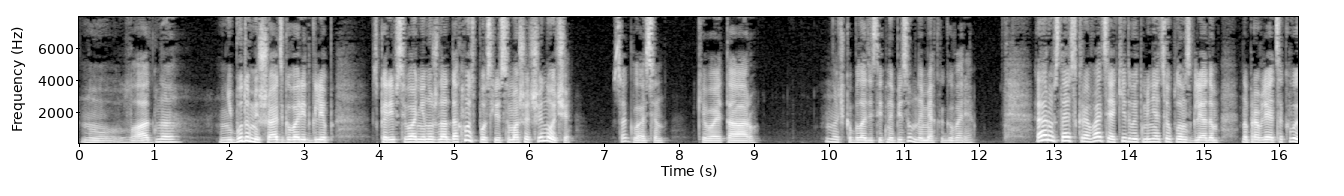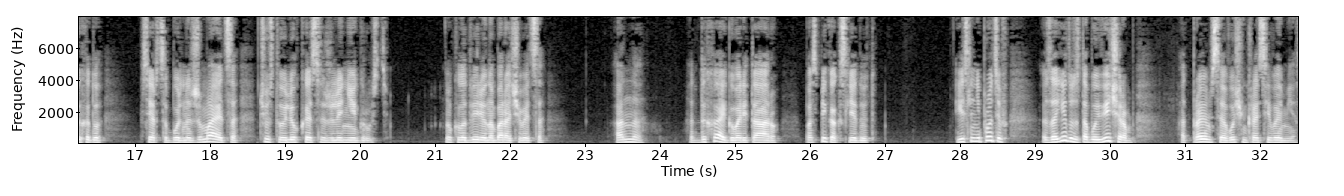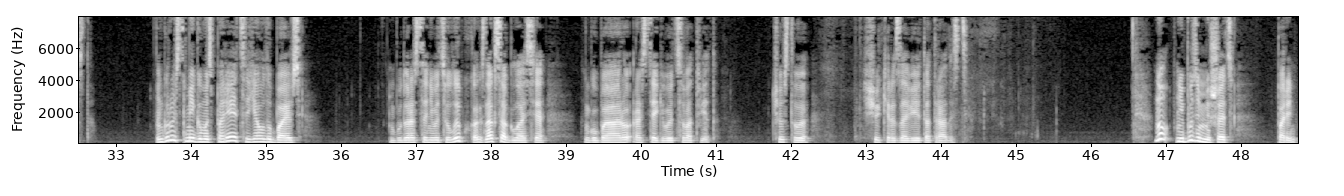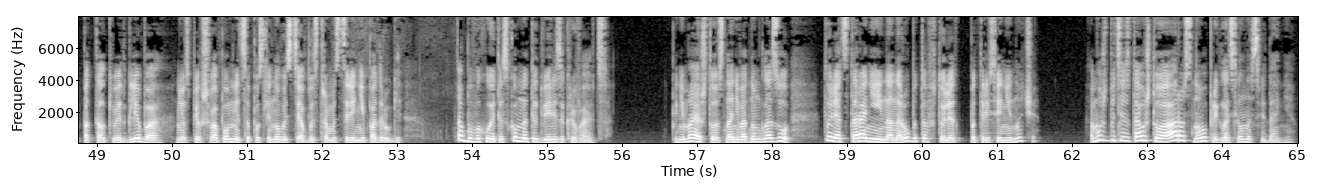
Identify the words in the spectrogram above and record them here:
«Ну, ладно, не буду мешать», — говорит Глеб. «Скорее всего, они нужно отдохнуть после сумасшедшей ночи». «Согласен», — кивает Аару. Ночка была действительно безумной, мягко говоря. Ару встает с кровати, окидывает меня теплым взглядом, направляется к выходу. Сердце больно сжимается, чувствую легкое сожаление и грусть. Около двери он оборачивается. «Анна, отдыхай», — говорит Аару, — «поспи как следует. Если не против, заеду за тобой вечером, отправимся в очень красивое место». Грусть мигом испаряется, я улыбаюсь. Буду расценивать улыбку как знак согласия — Губы Аро растягиваются в ответ. Чувствую, щеки розовеют от радости. «Ну, не будем мешать», — парень подталкивает Глеба, не успевшего опомниться после новости о быстром исцелении подруги. Оба выходят из комнаты, двери закрываются. Понимаю, что сна не в одном глазу, то ли от стараний нанороботов, то ли от потрясений ночи. А может быть из-за того, что Ааро снова пригласил на свидание.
